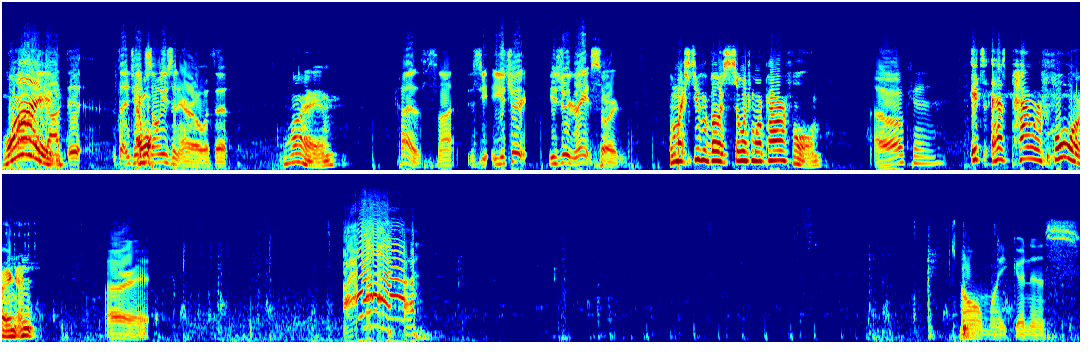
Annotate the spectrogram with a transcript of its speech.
Why? I got it. James, don't use an arrow with it. Why? Cause it's not. Use your use your great sword. But my super bow is so much more powerful. Okay. It's, it has power four, and, and All right. Ah! Oh my goodness.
